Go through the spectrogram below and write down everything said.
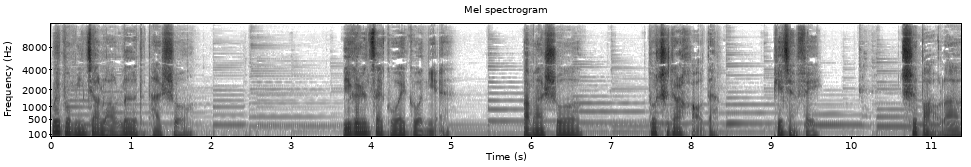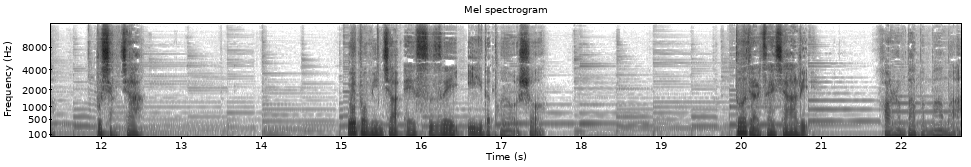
微博名叫老乐的他说。一个人在国外过年，爸妈说：“多吃点好的，别减肥，吃饱了不想家。”微博名叫 SZE 的朋友说：“多点在家里，好让爸爸妈妈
